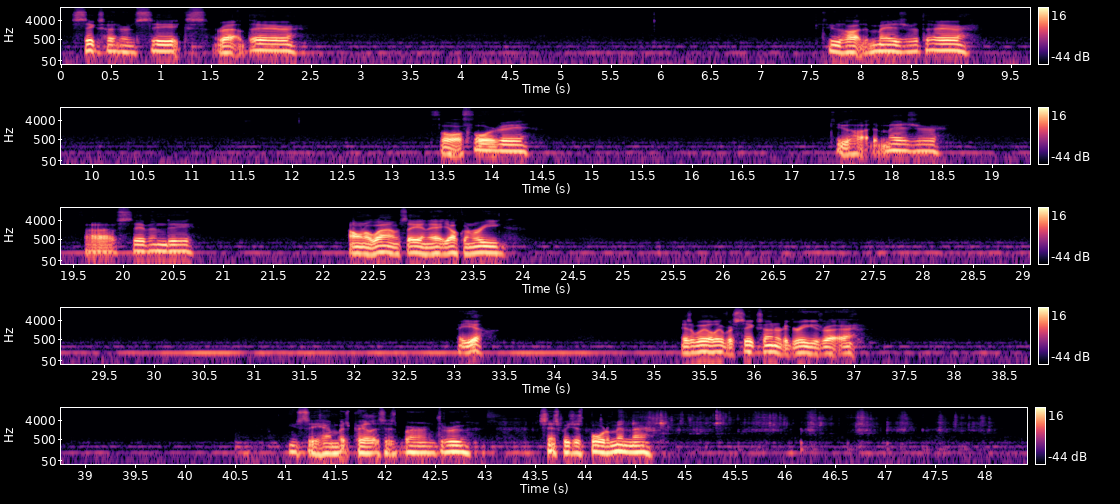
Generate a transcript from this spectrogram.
606 right there. Too hot to measure there. 440. Too hot to measure. 570. I don't know why I'm saying that. Y'all can read. But yeah. It's well over 600 degrees right there. You see how much pellets is burned through since we just poured them in there.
